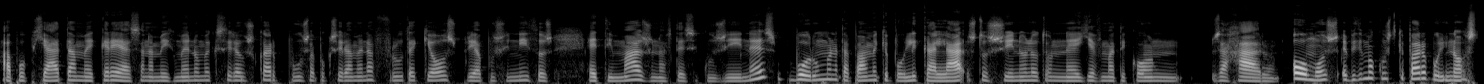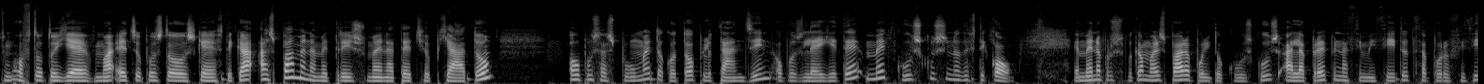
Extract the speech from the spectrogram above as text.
από πιάτα με κρέας αναμειγμένο με ξηρούς καρπούς, αποξηραμένα φρούτα και όσπρια που συνήθως ετοιμάζουν αυτές οι κουζίνες, μπορούμε να τα πάμε και πολύ καλά στο σύνολο των ε, γευματικών ζαχάρων. Όμως, επειδή μου ακούστηκε πάρα πολύ νόστιμο αυτό το γεύμα, έτσι όπως το σκέφτηκα, ας πάμε να μετρήσουμε ένα τέτοιο πιάτο όπως ας πούμε το κοτόπλο τάντζιν, όπως λέγεται, με κούσκους συνοδευτικό. Εμένα προσωπικά μου αρέσει πάρα πολύ το κούσκους, αλλά πρέπει να θυμηθείτε ότι θα απορροφηθεί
